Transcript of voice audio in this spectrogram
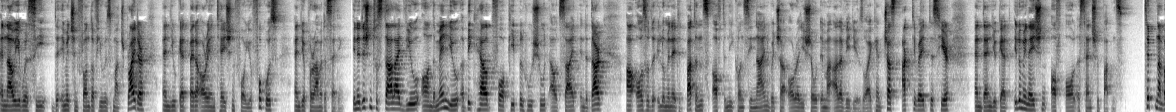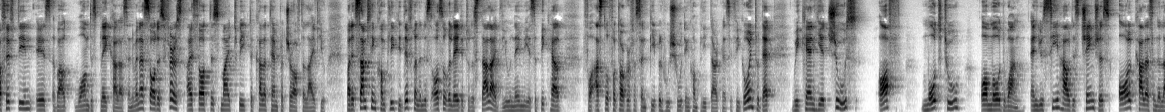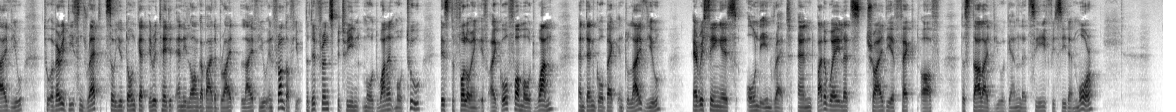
and now you will see the image in front of you is much brighter and you get better orientation for your focus and your parameter setting. In addition to Starlight View on the menu, a big help for people who shoot outside in the dark are also the illuminated buttons of the Nikon Z9, which I already showed in my other video. So I can just activate this here and then you get illumination of all essential buttons. Tip number 15 is about warm display colors. And when I saw this first, I thought this might tweak the color temperature of the live view. But it's something completely different and is also related to the starlight view, namely is a big help for astrophotographers and people who shoot in complete darkness. If we go into that, we can here choose off, mode 2 or mode 1. And you see how this changes all colors in the live view to a very decent red so you don't get irritated any longer by the bright live view in front of you. The difference between mode 1 and mode 2 is the following. If I go for mode 1 and then go back into live view, everything is only in red. And by the way, let's try the effect of the starlight view again. Let's see if we see then more.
